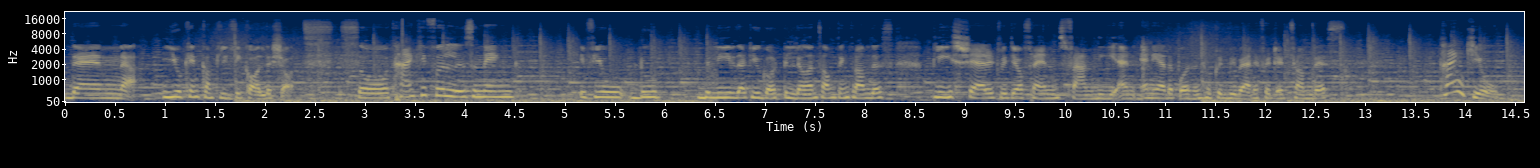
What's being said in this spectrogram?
then you can completely call the shots. So, thank you for listening. If you do believe that you got to learn something from this, please share it with your friends, family, and any other person who could be benefited from this. Thank you.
